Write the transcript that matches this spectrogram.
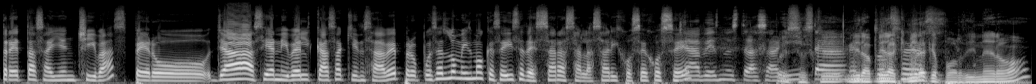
tretas ahí en Chivas, pero ya así a nivel casa quién sabe, pero pues es lo mismo que se dice de Sara Salazar y José José. Ya ves nuestra Sarita. Pues es que mira, mira, mira que por dinero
